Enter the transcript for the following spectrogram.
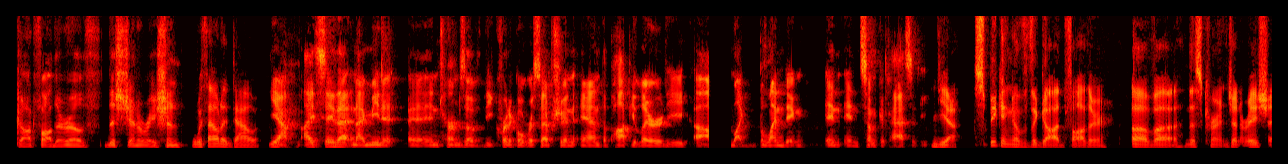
godfather of this generation. Without a doubt. Yeah, I say that and I mean it uh, in terms of the critical reception and the popularity, uh, like blending in in some capacity. Yeah. Speaking of the godfather of uh, this current generation,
